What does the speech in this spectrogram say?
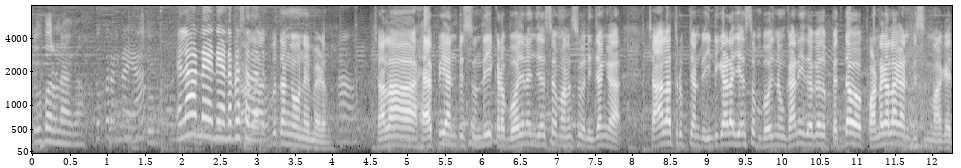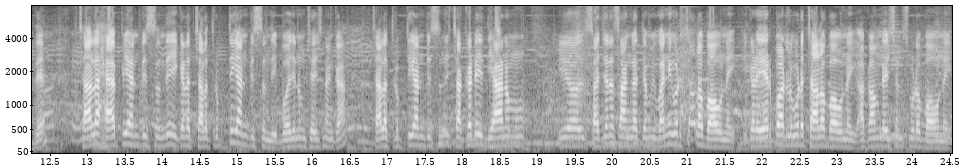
సూపర్ ఉన్నాయిగా సూపర్ ఉన్నాయా? ఎలా ఉన్నాయండి అన్నప్రసాదాలు? అద్భుతంగా ఉన్నాయి మేడం. చాలా హ్యాపీ అనిపిస్తుంది. ఇక్కడ భోజనం చేస్తే మనసు నిజంగా చాలా తృప్తి అనిపిస్తుంది ఇంటికాడ చేస్తాం భోజనం కానీ ఇది ఒక పెద్ద పండగలాగా అనిపిస్తుంది మాకైతే. చాలా హ్యాపీ అనిపిస్తుంది. ఇక్కడ చాలా తృప్తిగా అనిపిస్తుంది భోజనం చేసినాక. చాలా తృప్తిగా అనిపిస్తుంది. చక్కటి ధ్యానము సజ్జన సాంగత్యం ఇవన్నీ కూడా చాలా బాగున్నాయి. ఇక్కడ ఏర్పాట్లు కూడా చాలా బాగున్నాయి. అకామిడేషన్స్ కూడా బాగున్నాయి.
